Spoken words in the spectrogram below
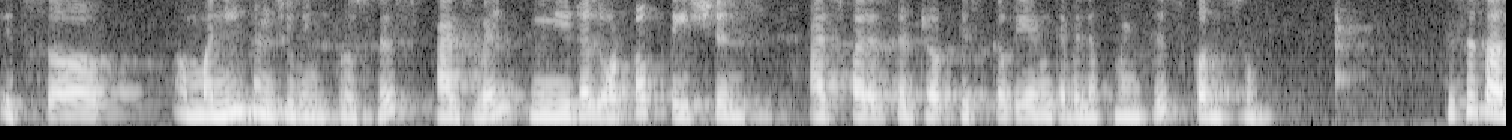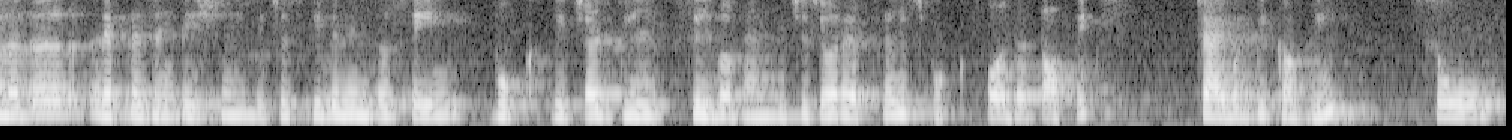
It's a, a money consuming process as well. You need a lot of patience as far as the drug discovery and development is concerned. This is another representation which is given in the same book, Richard Beale Silverman, which is your reference book for the topics which I would be covering. So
